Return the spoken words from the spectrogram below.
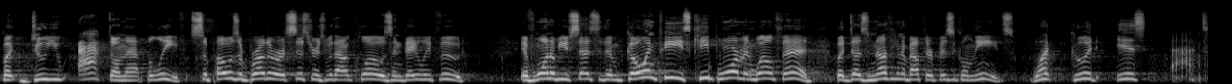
But do you act on that belief? Suppose a brother or sister is without clothes and daily food. If one of you says to them, Go in peace, keep warm and well fed, but does nothing about their physical needs, what good is that?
